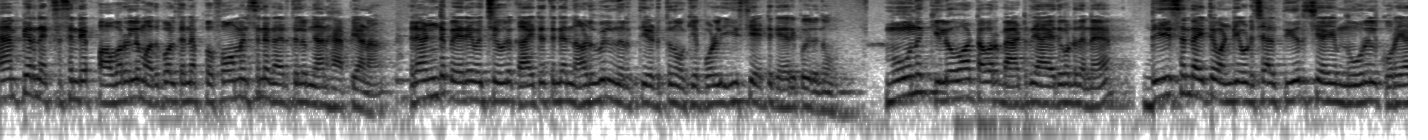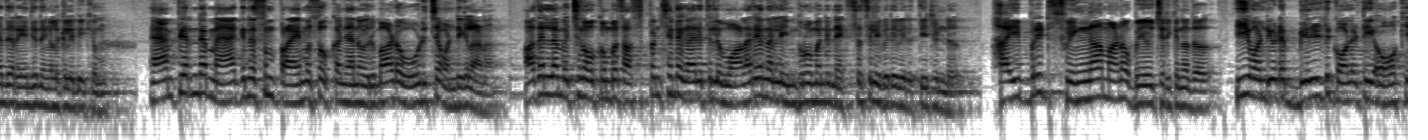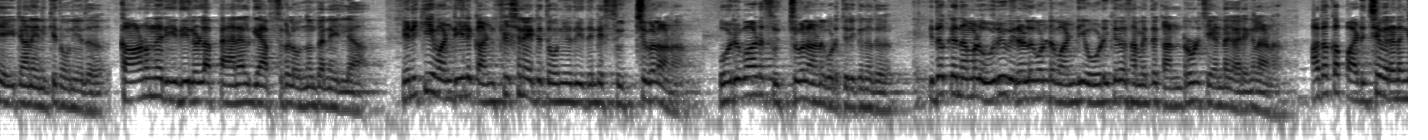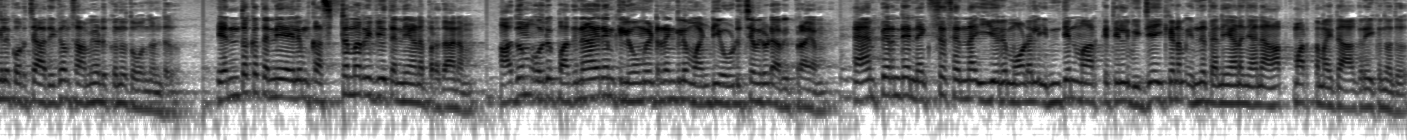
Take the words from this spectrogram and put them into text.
ആംപിയർ നെക്സസിന്റെ പവറിലും അതുപോലെ തന്നെ പെർഫോമൻസിന്റെ കാര്യത്തിലും ഞാൻ ഹാപ്പിയാണ്. രണ്ട് പേരെ വെച്ച് ഒരു കയറ്റത്തിന്റെ നടുവിൽ നിർത്തി എടുത്തു നോക്കിയപ്പോൾ ഈസി ആയിട്ട് കയറിപ്പോയിരുന്നു. മൂന്ന് കിലോ വാട്ട് അവർ ബാറ്ററി ആയതുകൊണ്ട് തന്നെ ഡീസന്റ് ആയിട്ട് വണ്ടി ഓടിച്ചാൽ തീർച്ചയായും നൂറിൽ കുറയാതെ റേഞ്ച് നിങ്ങൾക്ക് ലഭിക്കും. ആംപിയറിന്റെ മാഗ്നസും പ്രൈമസും ഒക്കെ ഞാൻ ഒരുപാട് ഓടിച്ച വണ്ടികളാണ്. അതെല്ലാം വെച്ച് നോക്കുമ്പോൾ സസ്പെൻഷന്റെ കാര്യത്തിൽ വളരെ നല്ല ഇമ്പ്രൂവ്മെന്റ് നെക്സസിൽ ഇവർ വരുത്തിയിട്ടുണ്ട്. ഹൈബ്രിഡ് സ്വിംഗാം ആണ് ഉപയോഗിച്ചിരിക്കുന്നത്. ഈ വണ്ടിയുടെ ബിൽഡ് ക്വാളിറ്റി ഓക്കെ ആയിട്ടാണ് എനിക്ക് തോന്നിയത്. കാണുന്ന രീതിയിലുള്ള പാനൽ ഗ്യാപ്സുകൾ ഒന്നും തന്നെ ഇല്ല. എനിക്ക് ഈ വണ്ടിയിൽ കൺഫ്യൂഷൻ ആയിട്ട് തോന്നിയത് ഇതിന്റെ സ്വിച്ചുകളാണ്. ഒരുപാട് സ്വിച്ചുകളാണ് കൊടുത്തിരിക്കുന്നത്. ഇതൊക്കെ നമ്മൾ ഒരു വിരൽ കൊണ്ട് വണ്ടി ഓടിക്കുന്ന സമയത്ത് കൺട്രോൾ ചെയ്യേണ്ട കാര്യങ്ങളാണ്. അതൊക്കെ പഠിച്ചു വരണമെങ്കിൽ കുറച്ച് അധികം സമയം എടുക്കുന്നു തോന്നുന്നുണ്ട്. എന്തൊക്കെ തന്നെയായാലും കസ്റ്റമർ റിവ്യൂ തന്നെയാണ് പ്രധാനം. അതും ഒരു പതിനായിരം കിലോമീറ്ററെങ്കിലും വണ്ടി ഓടിച്ചവരുടെ അഭിപ്രായം. ആംപിയറിന്റെ നെക്സസ് എന്ന ഈ ഒരു മോഡൽ ഇന്ത്യൻ മാർക്കറ്റിൽ വിജയിക്കണം എന്ന് തന്നെയാണ് ഞാൻ ആത്മാർത്ഥമായിട്ട് ആഗ്രഹിക്കുന്നത്.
